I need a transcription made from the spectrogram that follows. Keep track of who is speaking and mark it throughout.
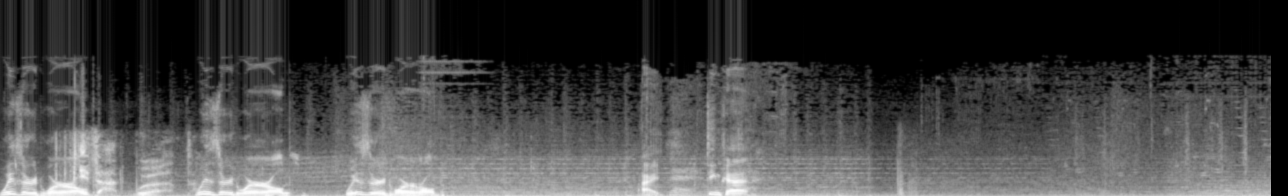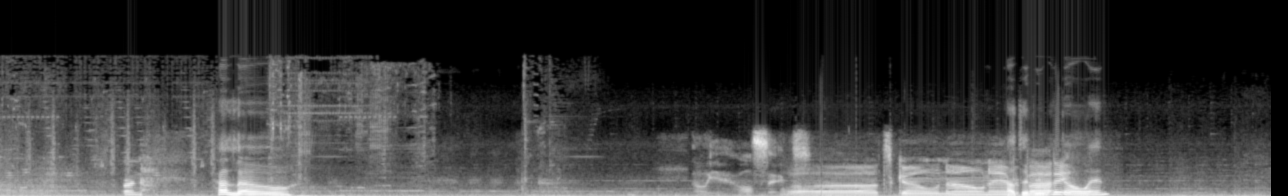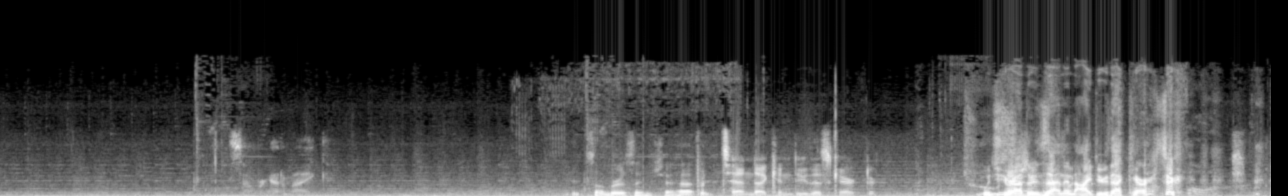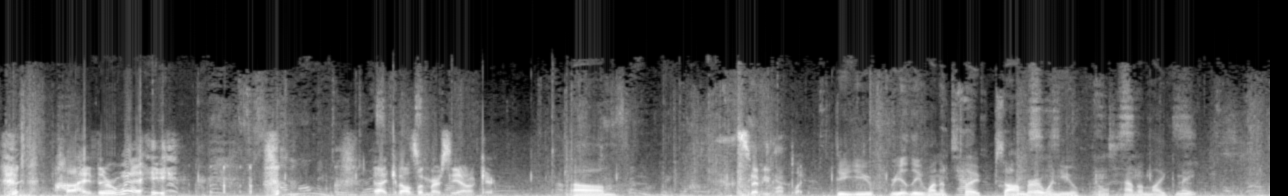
Speaker 1: Wizard World.
Speaker 2: Wizard World.
Speaker 1: Wizard World. Wizard World. Alright, team chat.
Speaker 2: Burn.
Speaker 1: Hello.
Speaker 3: Oh yeah, all six.
Speaker 2: What's going on, everybody?
Speaker 1: How's everyone
Speaker 2: everybody?
Speaker 1: going?
Speaker 4: Sombra is in chat.
Speaker 2: Pretend I can do this character.
Speaker 1: Would you rather Zen and I do that character?
Speaker 2: Either way.
Speaker 5: A moment to enjoy
Speaker 2: I can also mercy. I don't care.
Speaker 1: um,
Speaker 2: It's whatever you want to play.
Speaker 1: do you really want to play Sombra when you don't have a mic, mate?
